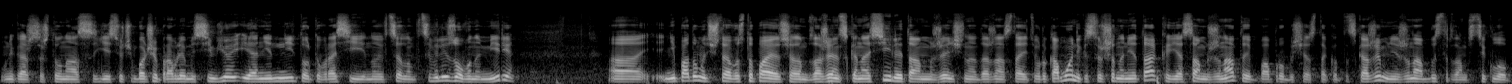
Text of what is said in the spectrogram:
Мне кажется, что у нас есть очень большие проблемы с семьей, и они не только в России, но и в целом в цивилизованном мире. А, не подумайте, что я выступаю сейчас за женское насилие, там женщина должна стоять у рукомойника, совершенно не так. Я сам женатый, попробуй сейчас так вот скажи, мне жена быстро там стекло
